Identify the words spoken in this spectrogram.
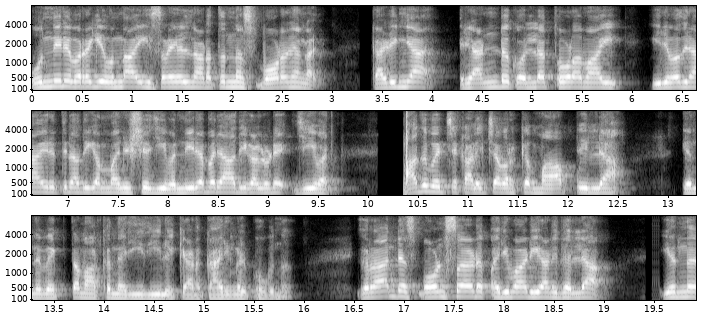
ഒന്നിനു പിറകെ ഒന്നായി ഇസ്രയേൽ നടത്തുന്ന സ്ഫോടനങ്ങൾ കഴിഞ്ഞ രണ്ട് കൊല്ലത്തോളമായി ഇരുപതിനായിരത്തിലധികം മനുഷ്യജീവൻ നിരപരാധികളുടെ ജീവൻ. അത് വെച്ച് കളിച്ചവർക്ക് മാപ്പില്ല എന്ന് വ്യക്തമാക്കുന്ന രീതിയിലേക്കാണ് കാര്യങ്ങൾ പോകുന്നത്. ഇറാന്റെ സ്പോൺസേർഡ് പരിപാടിയാണ് ഇതെല്ലാം എന്ന്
